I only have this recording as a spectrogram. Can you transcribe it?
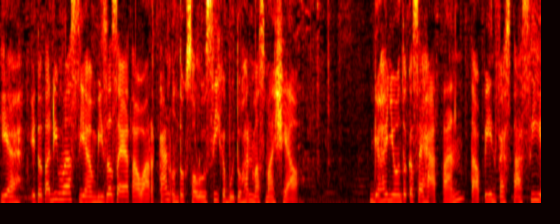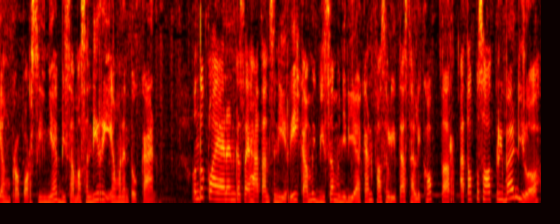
Ya, itu tadi mas yang bisa saya tawarkan untuk solusi kebutuhan mas Marshall. Gak hanya untuk kesehatan, tapi investasi yang proporsinya bisa mas sendiri yang menentukan. Untuk layanan kesehatan sendiri, kami bisa menyediakan fasilitas helikopter atau pesawat pribadi loh.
